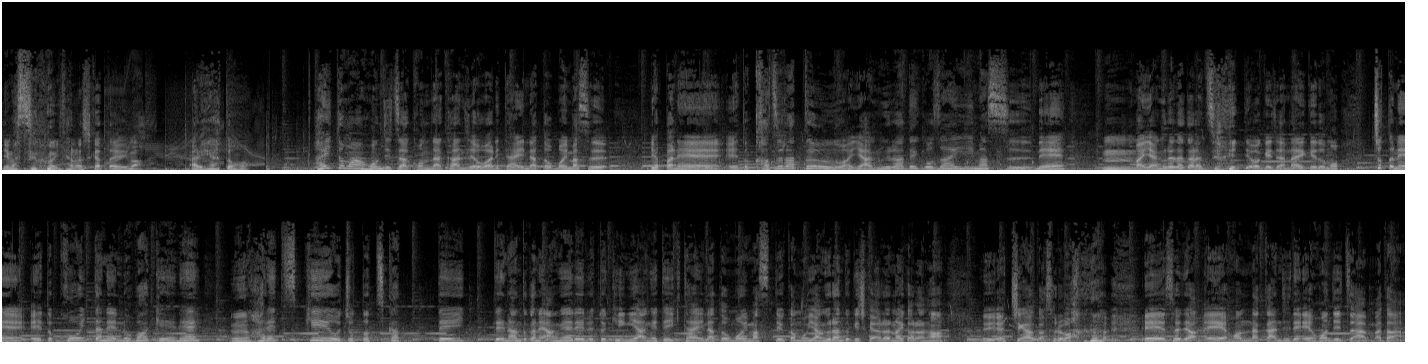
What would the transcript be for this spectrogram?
今すごい楽しかったよ今。ありがとう。はいとまあ本日はこんな感じで終わりたいなと思いますやっぱねえっ、ー、とカズラトゥーンはヤグラでございますね。うんまあヤグラだから強いってわけじゃないけどもちょっとねえっ、ー、とこういったねノバ系ねうん破裂系をちょっと使っていってなんとかね上げれる時に上げていきたいなと思いますっていうかもうヤグラの時しかやらないからな、えー、違うかそれは、えー、それでは、えー、こんな感じで、えー、本日はまた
